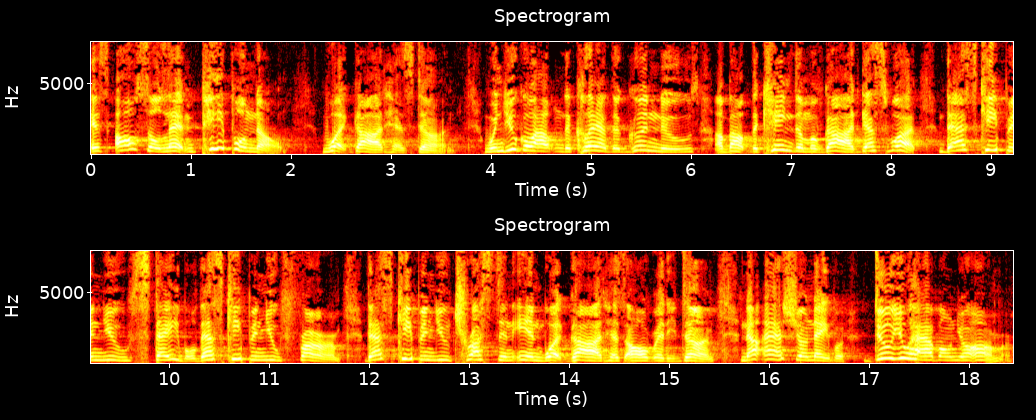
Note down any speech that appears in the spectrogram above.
is also letting people know what God has done. When you go out and declare the good news about the kingdom of God, guess what? That's keeping you stable. That's keeping you firm. That's keeping you trusting in what God has already done. Now ask your neighbor, do you have on your armor?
